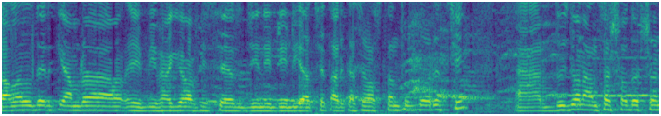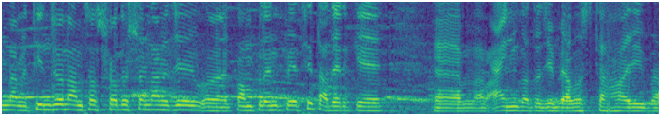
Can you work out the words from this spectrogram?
দালালদেরকে আমরা এই বিভাগীয় অফিসের যিনি ডিডি আছে তার কাছে হস্তান্তর করেছি। আর দুজন আনসার সদস্যর নামে তিনজন আনসার সদস্যর নামে যে কমপ্লেন পেয়েছি তাদেরকে আইনগত যে ব্যবস্থা হয় বা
